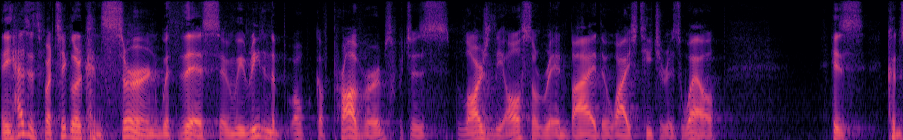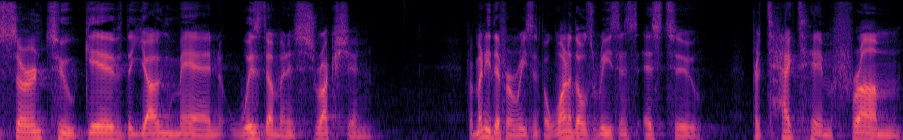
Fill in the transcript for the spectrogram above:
And he has this particular concern with this, and we read in the book of Proverbs, which is largely also written by the wise teacher as well, his concern to give the young man wisdom and instruction for many different reasons, but one of those reasons is to protect him from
